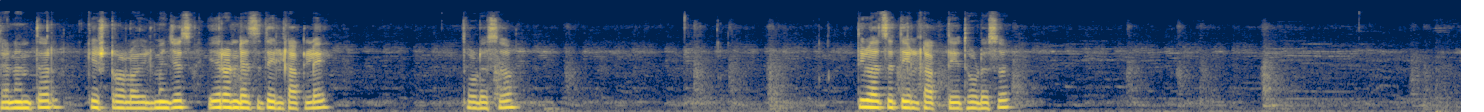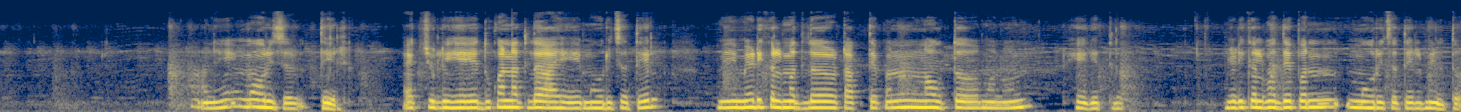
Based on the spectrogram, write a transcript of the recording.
त्यानंतर केस्ट्रॉल ऑइल म्हणजेच एरंड्याचं तेल टाकलं आहे थोडंसं तिळाचं तेल टाकते थोडंसं. आणि मोहरीचं तेल. ॲक्च्युली हे दुकानातलं आहे मोहरीचं तेल. मी मेडिकलमधलं टाकते पण नव्हतं म्हणून हे घेतलं. मेडिकलमध्ये पण मोहरीचं तेल मिळतं.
